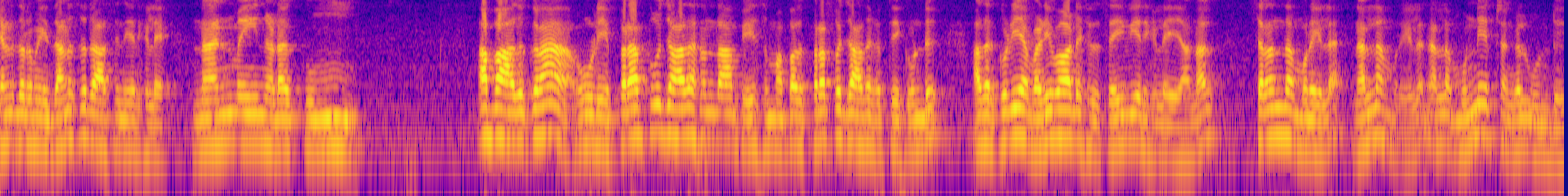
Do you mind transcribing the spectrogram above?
எனதொருமை தனுசு ராசினியர்களே நன்மை நடக்கும். அப்போ அதுக்கெல்லாம் உங்களுடைய பிறப்பு ஜாதகம்தான் பேசும். அப்போ அது பிறப்பு ஜாதகத்தை கொண்டு அதற்குரிய வழிபாடுகள் செய்வீர்களே. ஆனால் சிறந்த முறையில் நல்ல முறையில் நல்ல முன்னேற்றங்கள் உண்டு.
